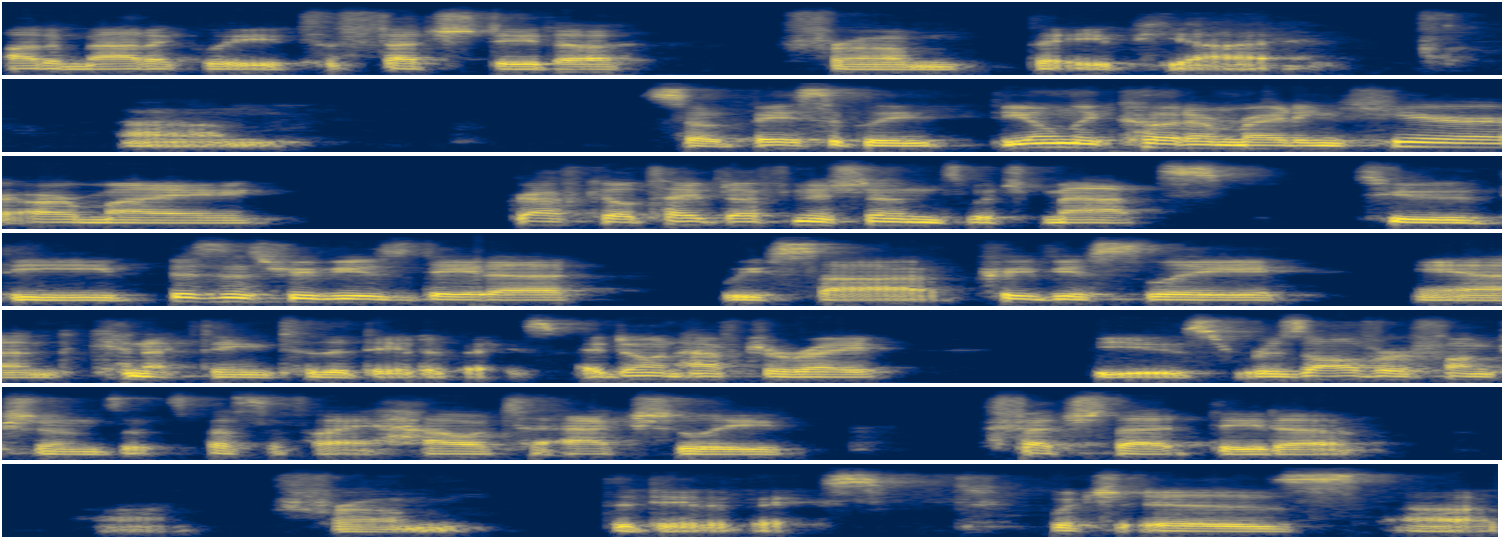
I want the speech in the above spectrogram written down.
automatically to fetch data from the API. Um, so basically, the only code I'm writing here are my GraphQL type definitions, which maps to the business reviews data we saw previously and connecting to the database. I don't have to write these resolver functions that specify how to actually fetch that data uh, from the database, which is uh,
